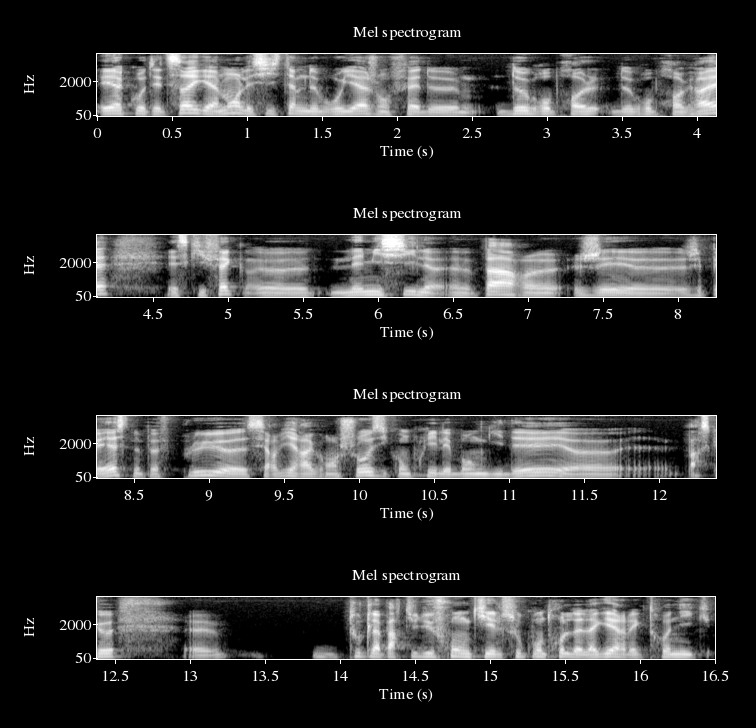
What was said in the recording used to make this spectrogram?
Et à côté de ça, également, les systèmes de brouillage ont fait de, de gros, de gros progrès. Et ce qui fait que euh, les missiles euh, par euh, GPS ne peuvent plus servir à grand chose, y compris les bombes guidées, parce que toute la partie du front qui est sous contrôle de la guerre électronique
